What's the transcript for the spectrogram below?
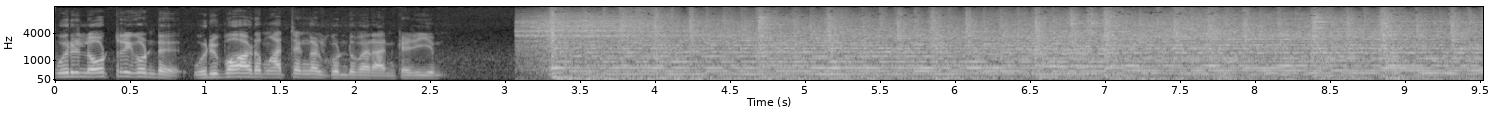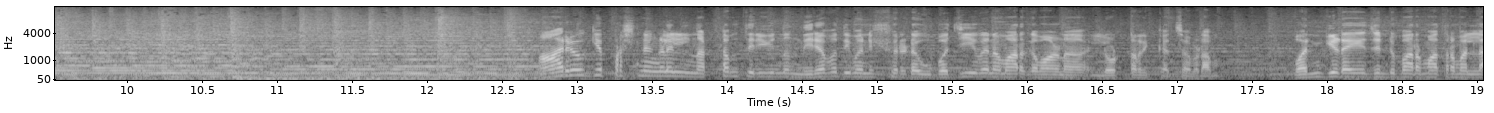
ഒരു ലോട്ടറി കൊണ്ട് ഒരുപാട് മാറ്റങ്ങൾ കൊണ്ടുവരാൻ കഴിയും. ആരോഗ്യ പ്രശ്നങ്ങളിൽ നട്ടം തിരിയുന്ന നിരവധി മനുഷ്യരുടെ ഉപജീവന മാർഗമാണ് ലോട്ടറി കച്ചവടം. വൻകിട ഏജന്റുമാർ മാത്രമല്ല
